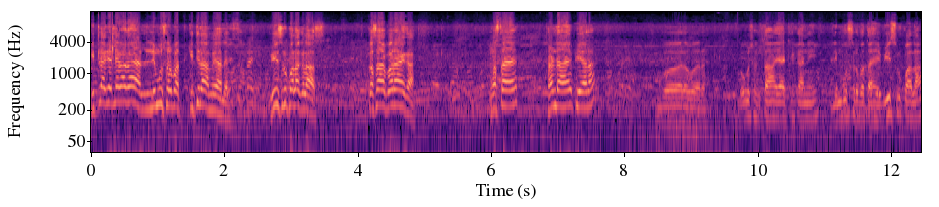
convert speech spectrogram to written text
कितीला घेतलं काका लिंबू सरबत? कितीला मिळालं वीस रुपयाला ग्लास कसा आहे? बरं आहे का? मस्त आहे? थंड आहे पियाला? बरं बरं. बघू शकता या ठिकाणी लिंबू सरबत आहे वीस रुपयाला.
